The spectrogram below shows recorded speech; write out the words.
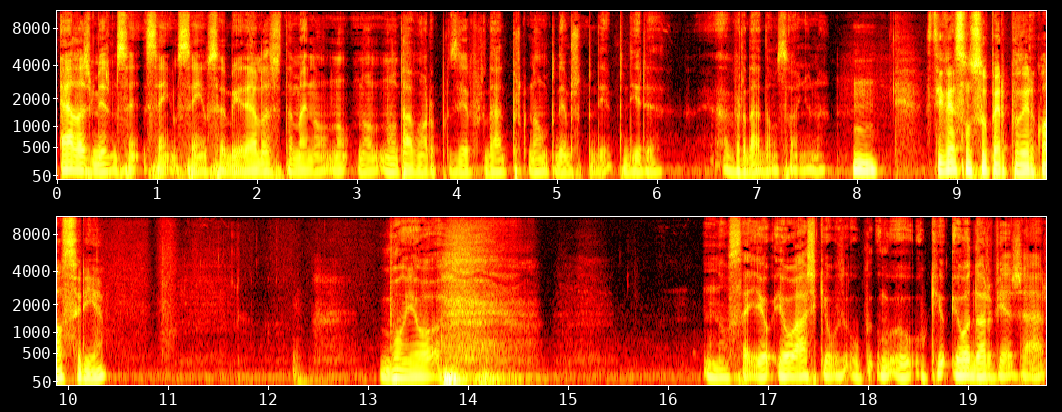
elas mesmo sem, sem, sem o saber, elas também não, não, não, não estavam a reproduzir a verdade, porque não podemos pedir, pedir a, a verdade a um sonho, não é? Hum. Se tivesse um superpoder, qual seria? Bom, eu. Não sei, eu, eu acho que eu, o, o, o que eu adoro viajar,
